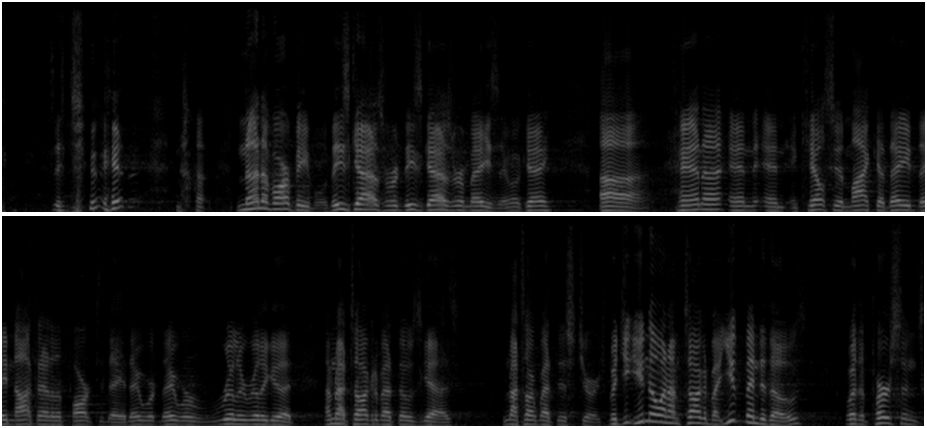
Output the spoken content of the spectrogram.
Did you hear that? No, none of our people. These guys were, these guys were amazing, okay? Uh, Hannah and, and, and Kelsey and Micah, they, they knocked it out of the park today. They were, they were really, really good. I'm not talking about those guys. I'm not talking about this church. But you, you know what I'm talking about. You've been to those where the person's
